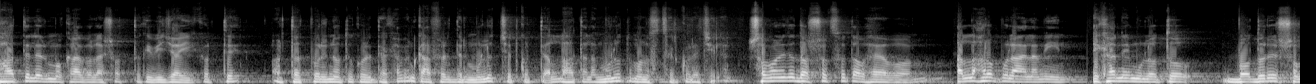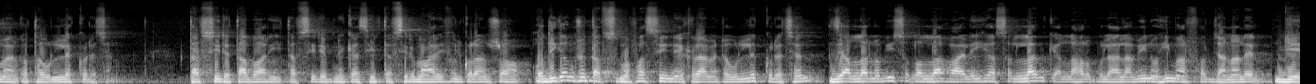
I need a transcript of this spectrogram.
বাতিলের মোকাবেলা সত্যকে বিজয়ী করতে। অর্থাৎ পরিণত করে দেখাবেন, কাফেরদের মূলোচ্ছেদ করতে আল্লাহ তালা মূলত মনস্থির করেছিলেন। সম্মানিত দর্শক, শ্রোতা, ভাই, বোন, আল্লাহ রব্বুল আলমিন এখানে মূলত বদরের সময়ের কথা উল্লেখ করেছেন। তাফসিরে তাবারি, তাফসির ইবনে কাসির, তাফসির মারিফুল কোরআন সহ অধিকাংশ তাফসির মুফাসসিরিন একরাম এটা উল্লেখ করেছেন যে আল্লাহ নবী সাল্লাল্লাহু আলাইহি ওয়াসাল্লামকে আল্লাহ রাব্বুল আলামিন ওহী মারফত জানালেন যে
